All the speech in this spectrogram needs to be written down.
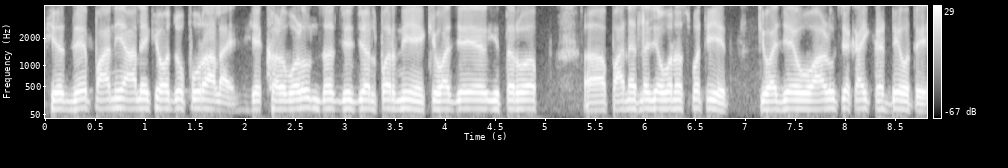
हे जे पाणी आलंय किंवा जो पूर आलाय हे खळबळून जर जे जलपर्णी आहे किंवा जे इतर पाण्यातल्या ज्या वनस्पती आहेत किंवा जे वाळूचे काही खड्डे होते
